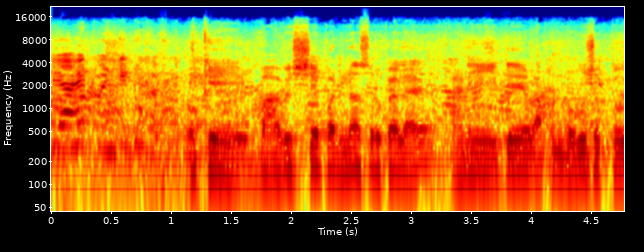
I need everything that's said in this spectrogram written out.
ते आहे ट्वेंटी टू फिफ्टी ओके बावीसशे पन्नास रुपयाला आहे. आणि इथे आपण बघू शकतो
